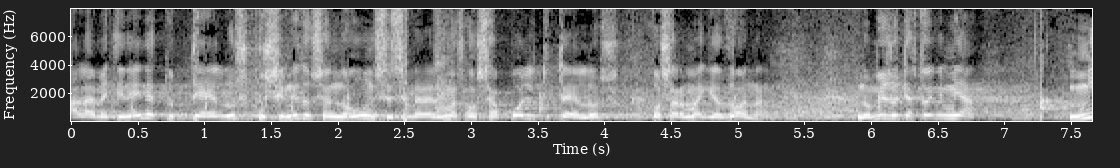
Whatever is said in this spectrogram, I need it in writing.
αλλά με την έννοια του τέλους που συνήθως εννοούν στις ημέρες μας ως απόλυτο τέλος, ως Αρμαγεδόνα. Νομίζω ότι αυτό είναι μια μη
